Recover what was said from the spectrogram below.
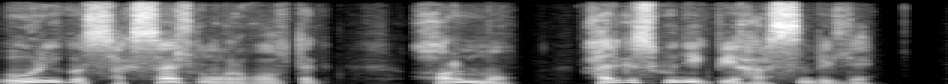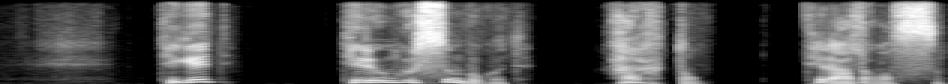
өөрийгөө сагсайлган ургуулдаг хорн муу харгас хүнийг би харсан билээ. Тэгээд тэр өнгөрсөн бөгөөд харах тун тэр алга болсон.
